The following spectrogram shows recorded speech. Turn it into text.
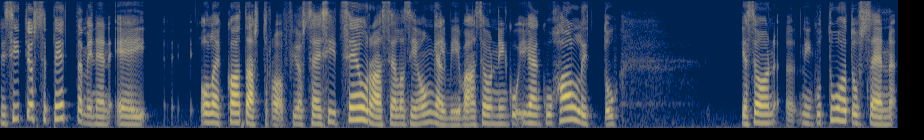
niin sitten jos se pettäminen ei ole katastrofi, jos ei siitä seuraa sellaisia ongelmia, vaan se on niin kuin ikään kuin hallittu ja se on niin kuin tuotu sen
